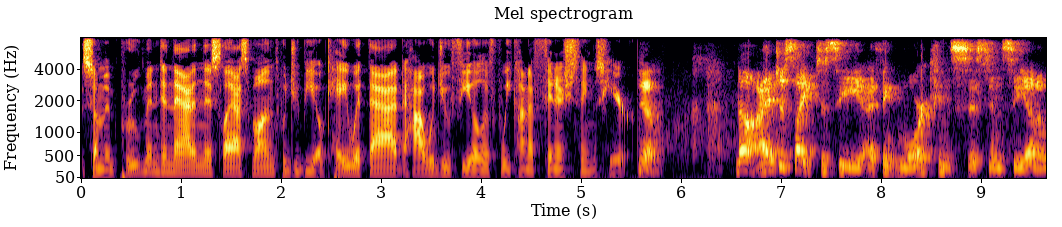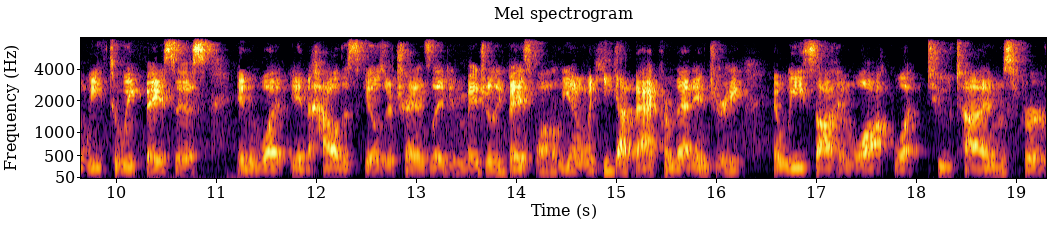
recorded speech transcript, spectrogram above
some improvement in that in this last month? Would you be okay with that? How would you feel if we kind of finish things here? Yeah. No, I just like to see, I think, more consistency on a week to week basis in what in how the skills are translated in Major League Baseball. You know, when he got back from that injury and we saw him walk what two times for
